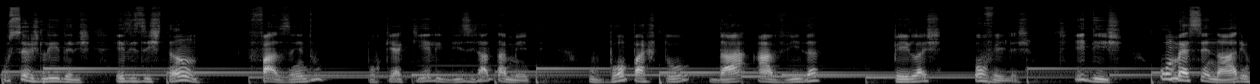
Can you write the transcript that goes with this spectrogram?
Os seus líderes, eles estão fazendo, porque aqui ele diz exatamente: o bom pastor dá a vida pelas ovelhas. E diz: o mercenário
